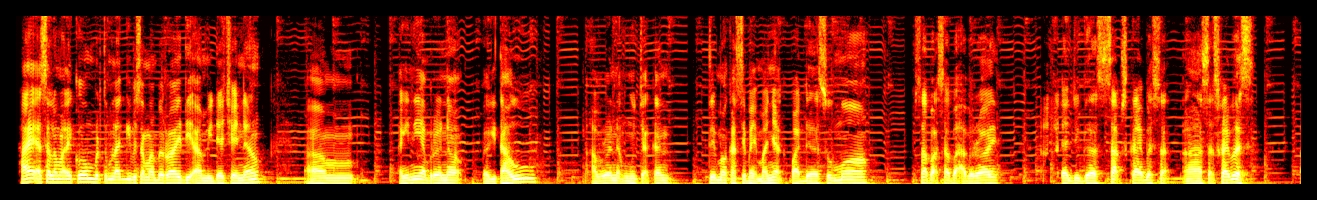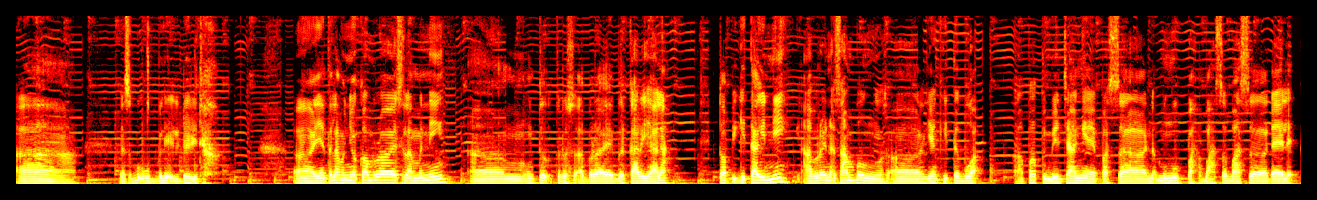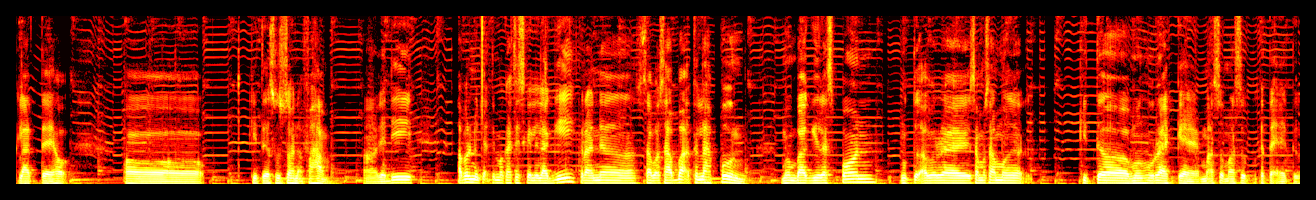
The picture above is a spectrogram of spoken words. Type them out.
Hai Assalamualaikum. Bertemu lagi bersama Abang di Amida Channel. Um, Hari ini Abang nak bagi tahu Abang nak mengucapkan Terima kasih banyak-banyak kepada semua Sahabat-sahabat Abang Roy Dan juga subscribers uh, Subscribers. Uh, Dah sebut belik lidah-lidah uh, Yang telah menyokong Abang Roy selama ni um, Untuk terus Abang Roy berkarya lah. Topik kita hari ni Abang Roy nak sambung uh, Yang kita buat apa pembincangan pasal nak mengupah bahasa-bahasa dialek Kelantan hok hok kita susah nak faham. Ha, jadi apa nak ucap terima kasih sekali lagi kerana sahabat-sahabat telah pun membagi respon untuk abang sama-sama kita menghuraikan maksud-maksud perkataan itu.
